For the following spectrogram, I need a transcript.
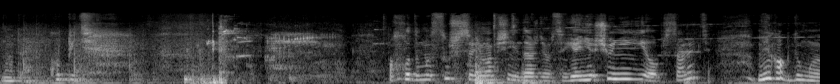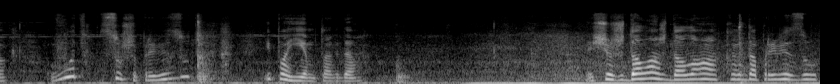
Надо купить. Походу мы суши сегодня вообще не дождемся. Я ничего не ела, представляете? Ну, я как думаю, вот суши привезут и поем тогда. Еще ждала, ждала, когда привезут.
